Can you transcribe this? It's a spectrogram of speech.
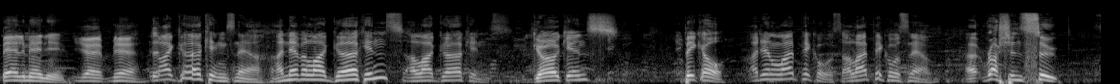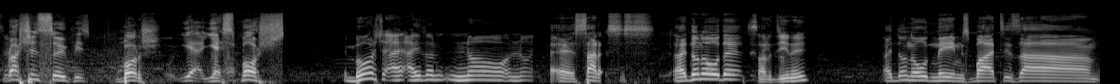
Пельмени. yeah, yeah. I like gherkins now. I never liked gherkins. I like gherkins. Gherkins. Pickle. I didn't like pickles. I like pickles now. Uh, Russian soup. Russian soup is borscht. Yeah, yes, borscht. Borscht, I, I don't know. No. Uh, sar I don't know the. Sardine? I don't know names, but it's a.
